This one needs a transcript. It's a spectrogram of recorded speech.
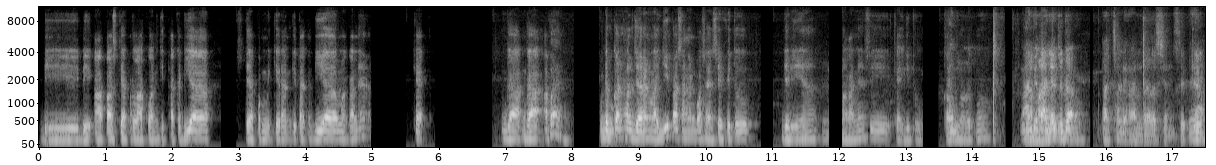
Di di apa setiap perlakuan kita ke dia setiap pemikiran kita ke dia. Makanya kayak nggak nggak apa ya, udah bukan hal jarang lagi pasangan posesif itu jadinya. Makanya sih kayak gitu. Kalau Eh, menurutmu? Lanjut Namanya lanjut juga dulu. pacaran relationship Ya.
